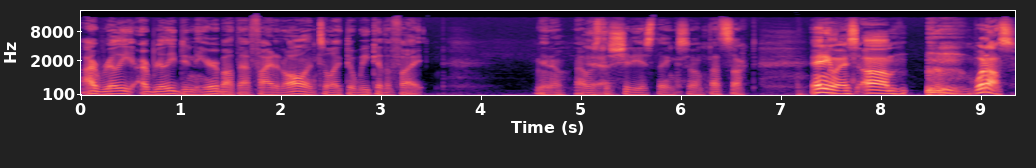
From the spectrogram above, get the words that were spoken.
I really I really didn't hear about that fight at all until like the week of the fight. You know that was Yeah. the shittiest thing. So that sucked. Anyways, um, what else?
